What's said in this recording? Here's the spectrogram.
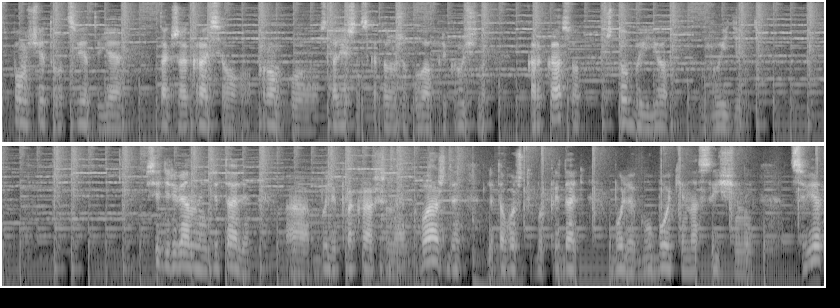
С помощью этого цвета я также окрасил кромку столешницы, которая уже была прикручена к каркасу, чтобы ее выделить. Все деревянные детали а, были прокрашены дважды для того, чтобы придать более глубокий насыщенный цвет,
